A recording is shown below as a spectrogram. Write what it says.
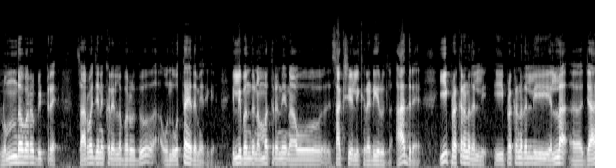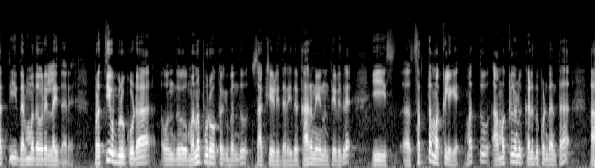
ನೊಂದವರು ಬಿಟ್ಟರೆ ಸಾರ್ವಜನಿಕರೆಲ್ಲ ಬರೋದು ಒಂದು ಒತ್ತಾಯದ ಮೇರೆಗೆ. ಇಲ್ಲಿ ಬಂದು ನಮ್ಮ ಹತ್ರನೇ ನಾವು ಸಾಕ್ಷಿ ಹೇಳಲಿಕ್ಕೆ ರೆಡಿ ಇರೋದಿಲ್ಲ ಆದರೆ ಈ ಪ್ರಕರಣದಲ್ಲಿ ಈ ಪ್ರಕರಣದಲ್ಲಿ ಎಲ್ಲ ಜಾತಿ, ಧರ್ಮದವರೆಲ್ಲ ಇದ್ದಾರೆ. ಪ್ರತಿಯೊಬ್ಬರು ಕೂಡ ಒಂದು ಮನಪೂರ್ವಕವಾಗಿ ಬಂದು ಸಾಕ್ಷಿ ಹೇಳಿದ್ದಾರೆ. ಇದರ ಕಾರಣ ಏನು ಅಂತ ಹೇಳಿದರೆ, ಈ ಸತ್ತ ಮಕ್ಕಳಿಗೆ ಮತ್ತು ಆ ಮಕ್ಕಳನ್ನು ಕಳೆದುಕೊಂಡಂತಹ ಆ,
